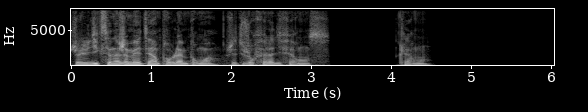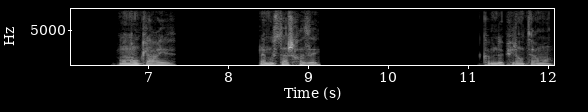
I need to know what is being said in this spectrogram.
Je lui dis que ça n'a jamais été un problème pour moi. J'ai toujours fait la différence. Clairement. Mon oncle arrive. La moustache rasée. Comme depuis l'enterrement.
